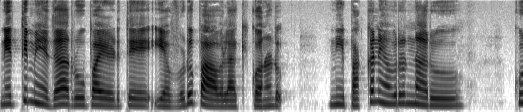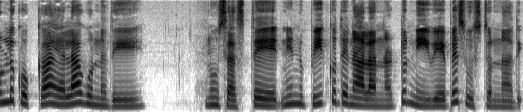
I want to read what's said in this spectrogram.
నెత్తి మీద రూపాయి ఎడితే ఎవడు పావలాకి కొనడు. నీ పక్కన ఎవరున్నారు? కుళ్ళు కుక్క ఎలాగున్నది? నువ్వు సస్తే నిన్ను పీక్కు తినాలన్నట్టు నీవేపే చూస్తున్నది.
